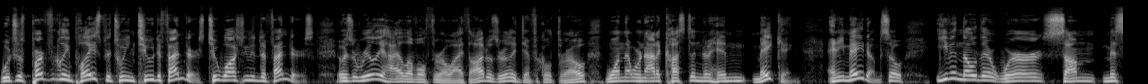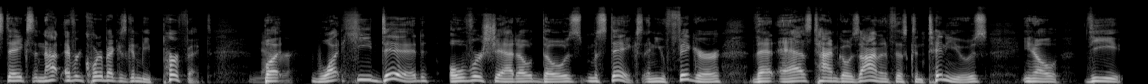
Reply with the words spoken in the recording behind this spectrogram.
which was perfectly placed between two defenders, two Washington defenders. It was a really high level throw, I thought. It was a really difficult throw, one that we're not accustomed to him making. And he made them. So even though there were some mistakes, and not every quarterback is going to be perfect, Never. but what he did overshadowed those mistakes. And you figure that as time goes on, and if this continues, you know, the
